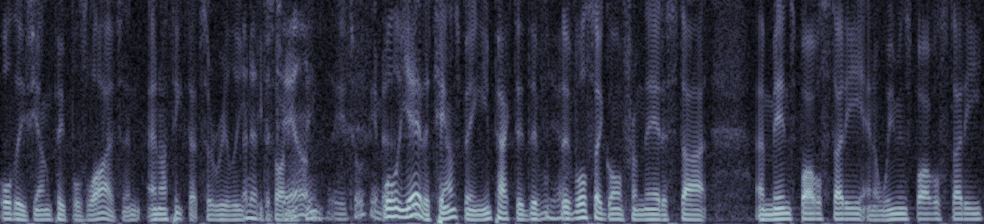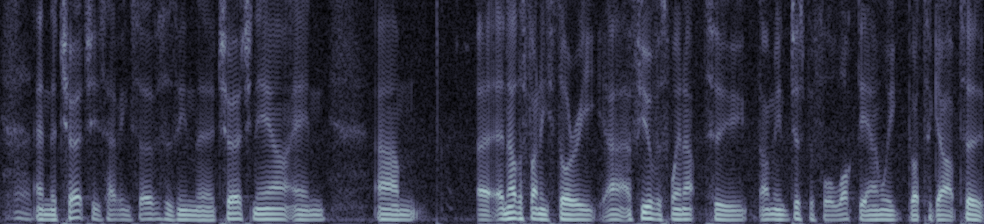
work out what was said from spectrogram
all these young people's lives, and, and I think that's a really And at the exciting town thing. that you're talking about. Well, yeah, the town's being impacted. They've Yeah. they've also gone from there to start a men's Bible study and a women's Bible study, Yeah. and the church is having services in the church now. And um, uh, another funny story: uh, a few of us went up to. I mean, just before lockdown, we got to go up to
